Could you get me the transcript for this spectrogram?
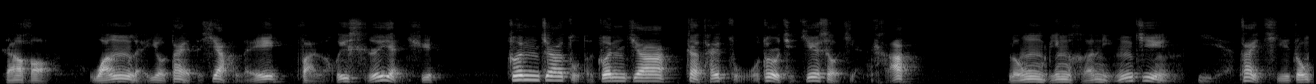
然后王磊又带着夏雷返回实验区，专家组的专家这才组队去接受检查。龙兵和宁静也在其中。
